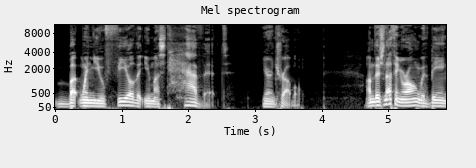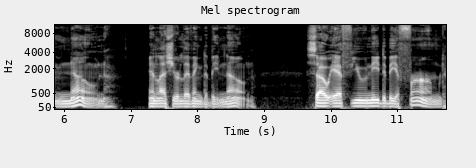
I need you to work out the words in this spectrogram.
But when you feel that you must have it, you're in trouble. Um, there's nothing wrong with being known unless you're living to be known. So if you need to be affirmed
